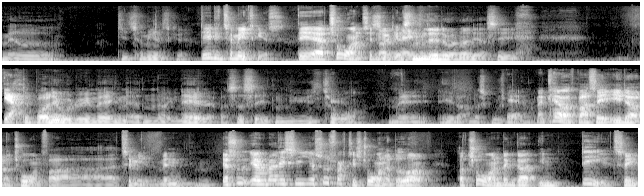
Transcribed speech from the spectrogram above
med de tamilske. det er de tamilske, yes. Det er toeren til den Så det er originale. sådan lidt underligt at se. Ja. Det Bollywood remaken af den originale, og så se den nye toer med helt andre Ja, skuespillere. man kan også bare se etteren og toeren fra Tamilen, men mm. jeg, synes, jeg vil bare lige sige, jeg synes faktisk, toeren er bedre. Og toeren, den gør en del ting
